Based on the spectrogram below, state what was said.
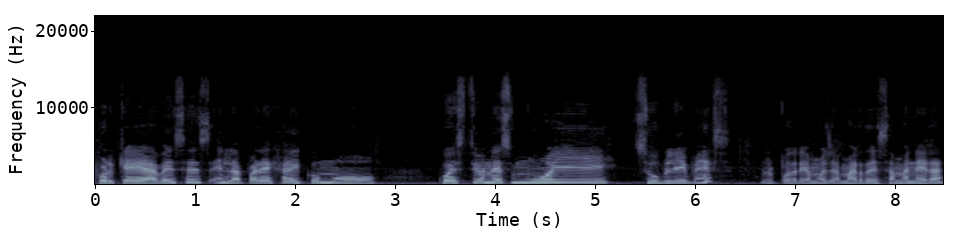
porque a veces en la pareja hay como cuestiones muy sublimes, lo podríamos llamar de esa manera,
